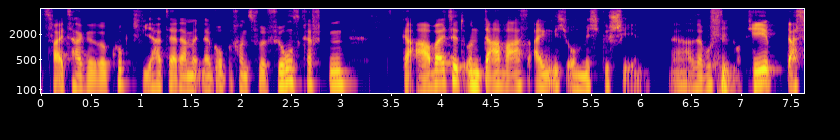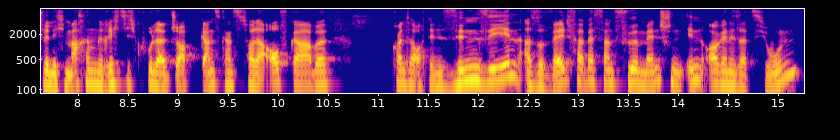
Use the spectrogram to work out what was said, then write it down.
zwei Tage geguckt, wie hat er da mit einer Gruppe von zwölf Führungskräften gearbeitet und da war es eigentlich um mich geschehen. Ja, also da wusste hm. okay, das will ich machen, richtig cooler Job, ganz, ganz tolle Aufgabe konnte auch den Sinn sehen, also Welt verbessern für Menschen in Organisationen.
